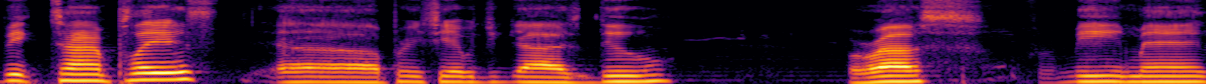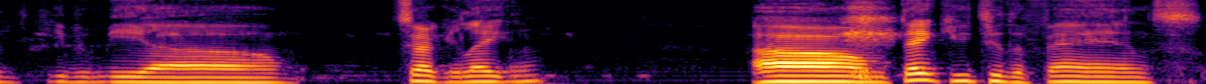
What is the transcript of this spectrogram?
big time players. Uh, appreciate what you guys do for us, for me, man, keeping me uh, circulating. Um, thank you to the fans,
